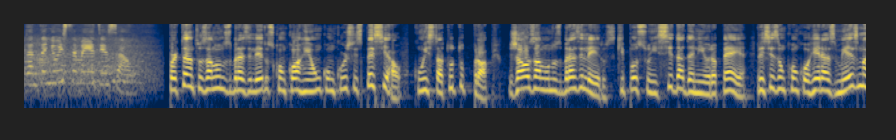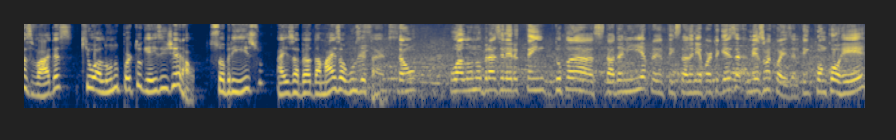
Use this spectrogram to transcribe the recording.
Portanto, tenham isso também atenção. Portanto, os alunos brasileiros concorrem a um concurso especial, com estatuto próprio. Já os alunos brasileiros, que possuem cidadania europeia, precisam concorrer às mesmas vagas que o aluno português em geral. Sobre isso, a Isabel dá mais alguns detalhes. Então, o aluno brasileiro que tem dupla cidadania, por exemplo, tem cidadania portuguesa, a mesma coisa, ele tem que concorrer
